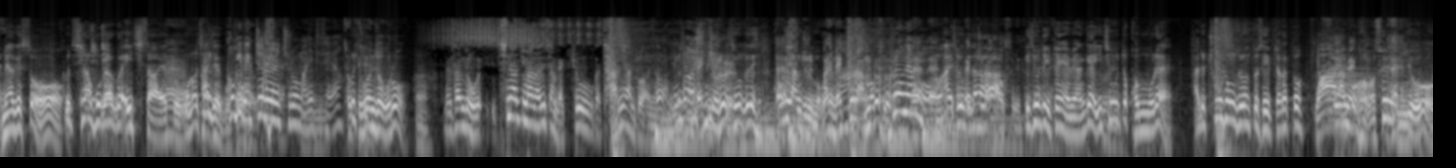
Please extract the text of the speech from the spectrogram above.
애매하겠어. 그 친한 후배가 그 H사의 또 오너 자제고. 거기 맥주를 주로 많이 드세요? 저 기본적으로 근데 사람들 오래 친하기만 하지 제가 맥주가 장이 안 좋아서 맥주를 지금 그 대신 거기 양주를 먹어. 아니 맥주를 안 먹습니다. 그러면 뭐. 어, 아니, 맥주를 그런데다가 안 먹습니다. 이 친구 도 입장이 애매한 게 이 친구는 또 건물에 아주 충성스러운 또 세입자가 또 와라고 맥주. 어, 수입 맥주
